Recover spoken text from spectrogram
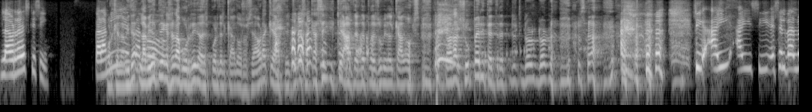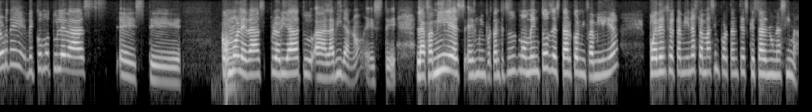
la verdad es que sí. Para Porque mí la vida, algo... la vida tiene que ser aburrida después del K2. O sea, ¿ahora qué haces? Llegas a casa y ¿qué haces después de subir el K2? Te vas al súper y te... Entre... No, no, no, o sea... sí, ahí, ahí sí, es el valor de, de cómo tú le das, este, cómo le das prioridad a, tu, a la vida, ¿no? Este, la familia es, es muy importante. Estos momentos de estar con mi familia pueden ser también hasta más importantes que estar en una cima.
